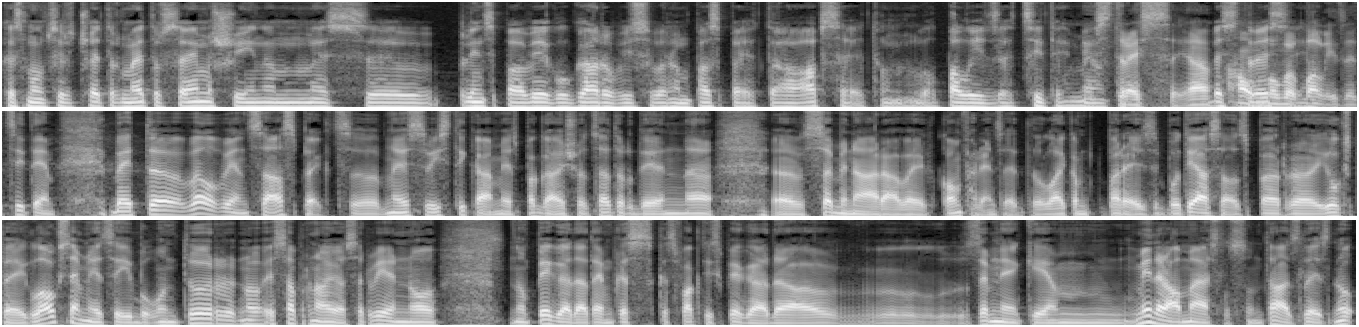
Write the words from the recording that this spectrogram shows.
kas mums ir 4 metru sēmašīna, mēs e, principā vieglu garu visu varam paspēt tā apsēt un vēl palīdzēt citiem. Jā. Bez stresa, jā, bez stresa, jā. palīdzēt citiem. Bet uh, vēl viens aspekts, mēs visi tikāmies pagājušo ceturtdienu uh, seminārā vai konferencē, laikam pareizi būtu jāsauc par ilgspējīgu lauksaimniecību, un tur nu, es aprunājos ar vienu no, no piegādātājiem, kas, kas faktiski piegādā zemniekiem minerālu mēslus un tādas lietas. Nu,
